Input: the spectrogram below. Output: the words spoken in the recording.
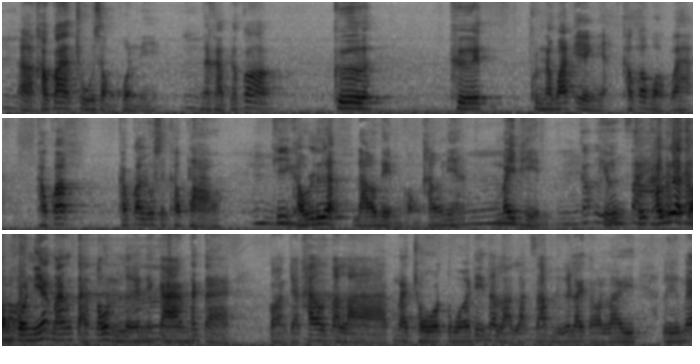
อืมเอ่อเขาก็ชูสองคนนี้อืมนะครับ แล้วก็คือคือคุณนวัดเองเนี่ยเขาก็บอกว่าเขาก็เขาก็รู้สึกเขาพลาวอืม ที่เขาเลือกดาวเด่นของเขาเนี่ยอืมไม่ผิดอืมก็คือคืออิงฟ้าคือเขาเลือกสองคนกับเนี้ยมาตั้งแต่ต้นเลยอ่าในการตั้งแต่ก่อนจะเข้าตลาดมาโชว์ตัวที่ตลาดหลักทรัพย์หรืออะไรต่ออะไร หรือแม้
